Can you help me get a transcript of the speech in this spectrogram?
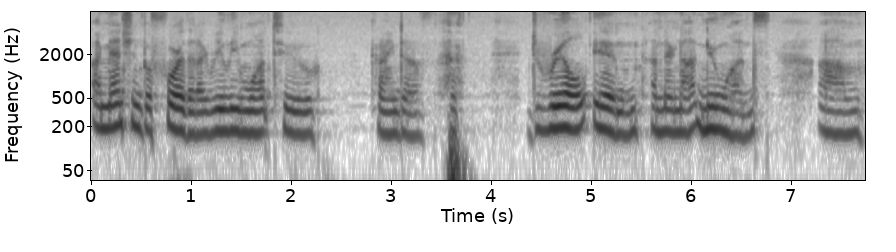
I mentioned before that I really want to kind of drill in, and they're not new ones, um,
